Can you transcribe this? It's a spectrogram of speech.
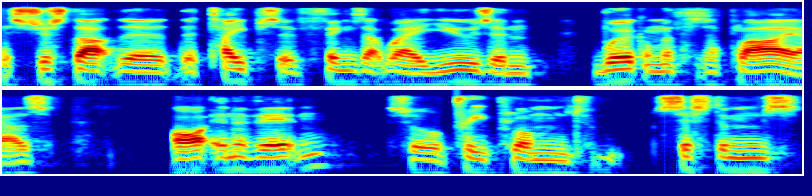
It's just that the the types of things that we're using, working with suppliers, are innovating. So pre-plumbed systems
